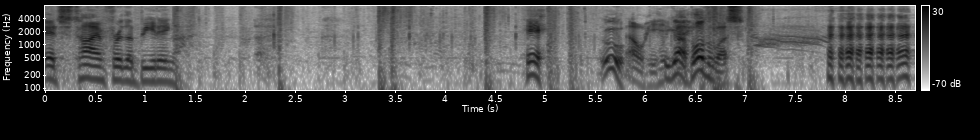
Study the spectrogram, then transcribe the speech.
It's time for the beating. Hey. Ooh. Oh, he hit We got both of us.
